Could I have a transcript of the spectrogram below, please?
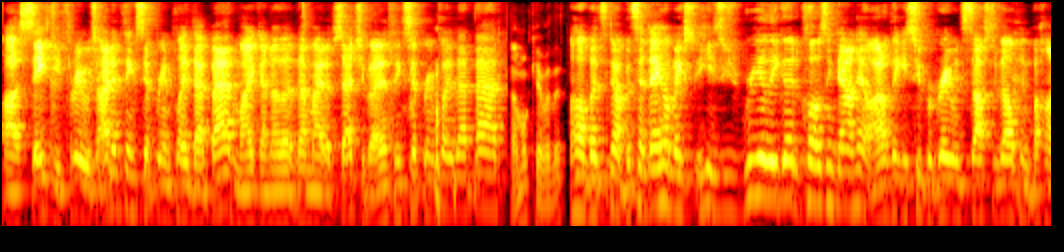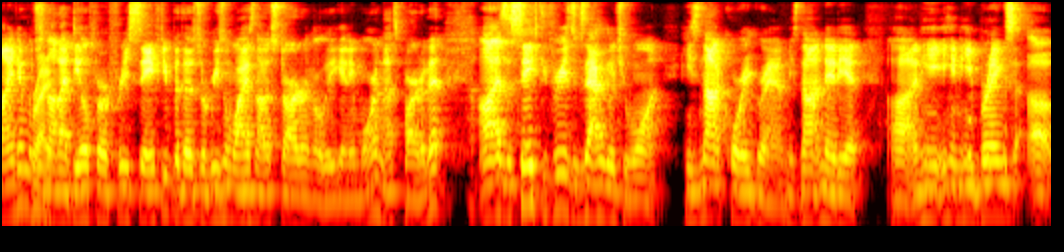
uh, safety three, which I didn't think Cyprien played that bad, Mike. I know that that might upset you, but I didn't think Cyprien played that bad. I'm okay with it. Oh, but no, but Sendejo makes he's really good closing downhill. I don't think he's super great when stuff's developing behind him, which Right. is not ideal for a free safety. But there's a reason why he's not a starter in the league anymore, and that's part of it. Uh, as a safety three is exactly what you want. He's not Corey Graham. He's not an idiot, uh, and he and he brings a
